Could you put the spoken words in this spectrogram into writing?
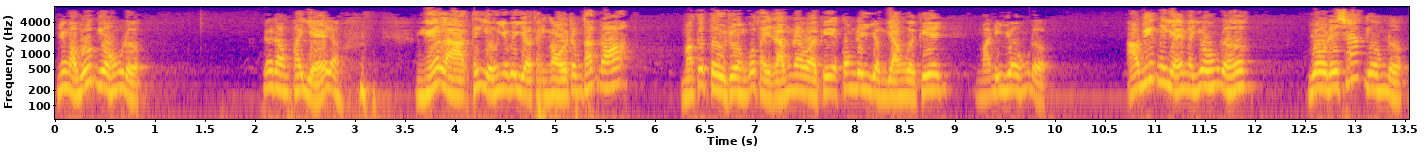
nhưng mà bước vô không được. Nó đâu phải dễ đâu. nghĩa là thí dụ như bây giờ thầy ngồi trong thất đó mà cái từ trường của thầy rộng ra ngoài kia con đi vòng vòng ngoài kia mà đi vô không được. À biết như vậy mà vô không được? Vô để sát vô không được.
